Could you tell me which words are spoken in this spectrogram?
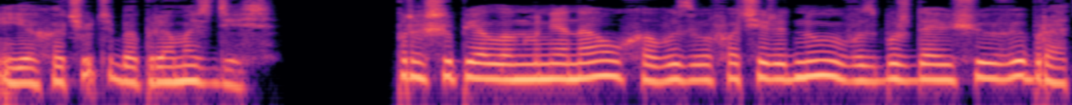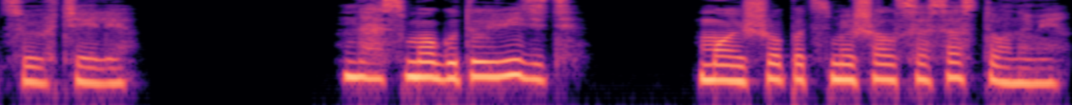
«Я хочу тебя прямо здесь», — прошипел он мне на ухо, вызвав очередную возбуждающую вибрацию в теле. «Нас могут увидеть». Мой шепот смешался со стонами.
